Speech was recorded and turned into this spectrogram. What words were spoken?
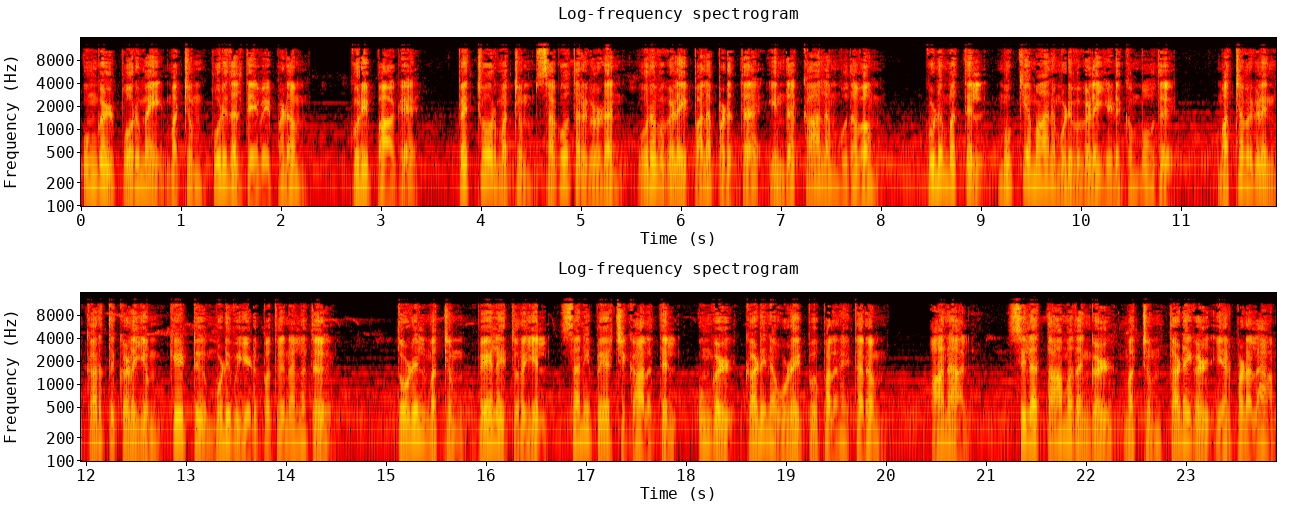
உங்கள் பொறுமை மற்றும் புரிதல் தேவைப்படும். குறிப்பாக பெற்றோர் மற்றும் சகோதரர்களுடன் உறவுகளை பலப்படுத்த இந்த காலம் உதவும். குடும்பத்தில் முக்கியமான முடிவுகளை எடுக்கும்போது மற்றவர்களின் கருத்துக்களையும் கேட்டு முடிவு எடுப்பது நல்லது. தொழில் மற்றும் வேலை துறையில் சனி பெயர்ச்சி காலத்தில் உங்கள் கடின உழைப்பு பலனை தரும். ஆனால் சில தாமதங்கள் மற்றும் தடைகள் ஏற்படலாம்.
